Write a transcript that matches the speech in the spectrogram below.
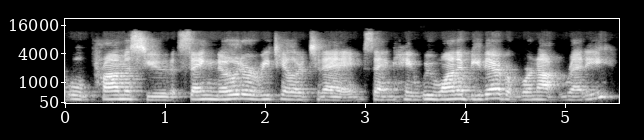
will promise you that saying no to a retailer today saying hey we want to be there but we're not ready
